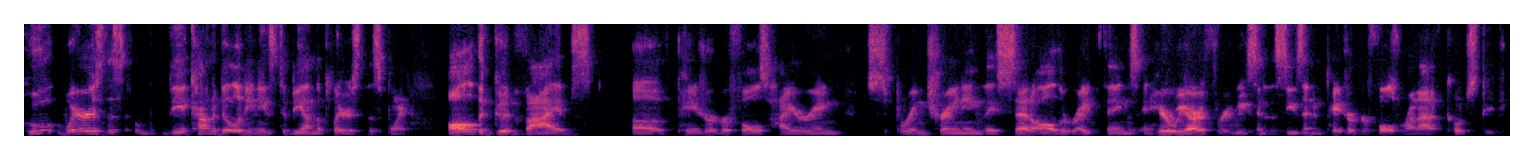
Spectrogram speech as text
Who, where is this? The accountability needs to be on the players at this point. All the good vibes of Pedro Grifol's hiring, spring training, they said all the right things. And here we are three weeks into the season, and Pedro Grifol's run out of coach speak.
